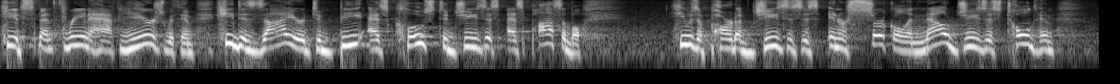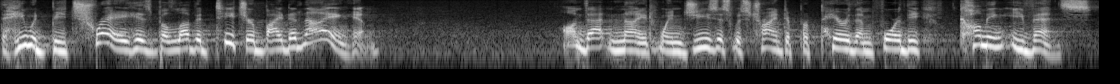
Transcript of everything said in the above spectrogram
He had spent three and a half years with him. He desired to be as close to Jesus as possible. He was a part of Jesus' inner circle, and now Jesus told him that he would betray his beloved teacher by denying him. On that night, when Jesus was trying to prepare them for the coming events,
